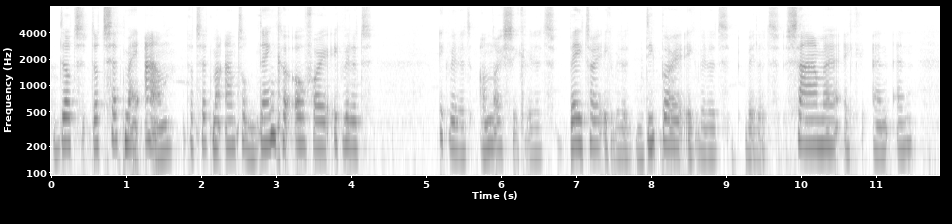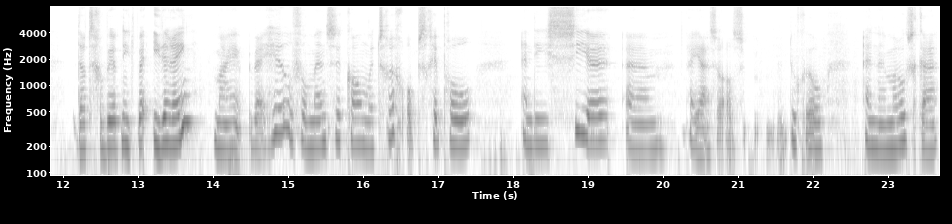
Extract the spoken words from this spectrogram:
dat, dat zet mij aan. Dat zet me aan tot denken over, ik wil het ik wil het anders, ik wil het beter, ik wil het dieper, ik wil het, wil het samen. Ik, en, en dat gebeurt niet bij iedereen, maar bij heel veel mensen komen terug op Schiphol en die zie je, um, nou ja, zoals Duco en uh, Maroska,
